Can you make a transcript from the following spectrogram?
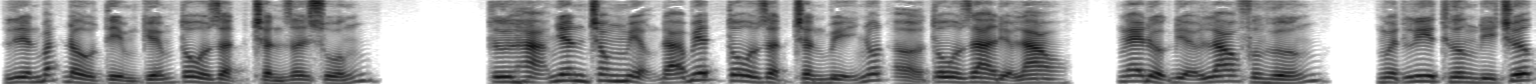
liền bắt đầu tìm kiếm tô giật trần rơi xuống. Từ hạ nhân trong miệng đã biết tô giật trần bị nhốt ở tô ra địa lao, nghe được địa lao phương hướng, Nguyệt Ly thương đi trước.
